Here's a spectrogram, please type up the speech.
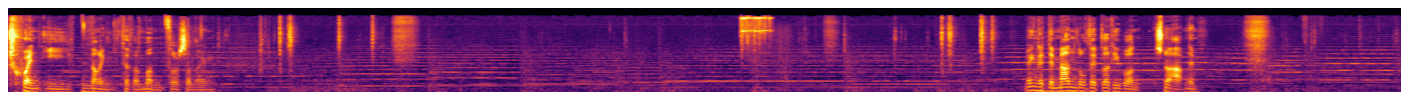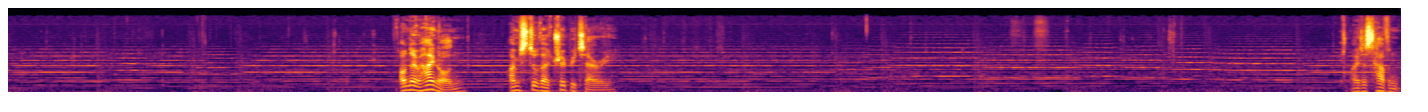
29th of a month or something. They can demand all they bloody want. It's not happening. Oh no, hang on. I'm still their tributary. I just haven't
